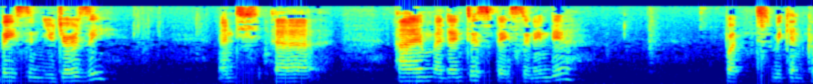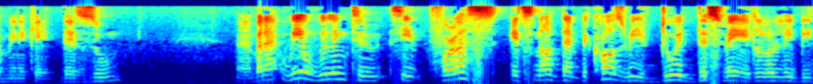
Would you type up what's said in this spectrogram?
based in New Jersey, and uh, I am a dentist based in India. But we can communicate. There's Zoom. Uh, but I, we are willing to see, for us, it's not that because we do it this way, it'll only be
